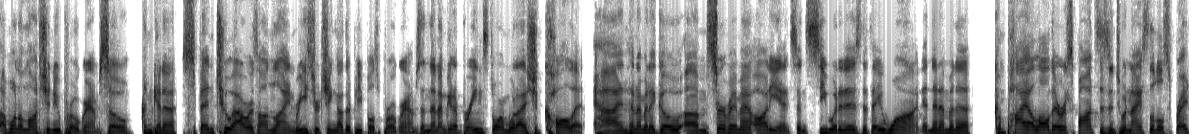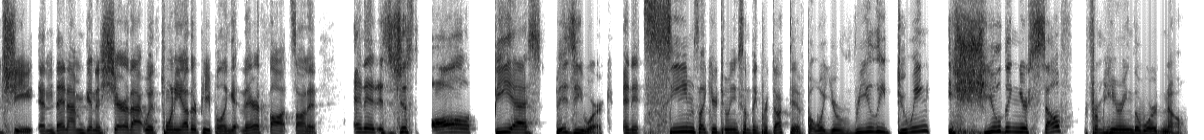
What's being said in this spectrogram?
I want to launch a new program. So I'm going to spend two hours online researching other people's programs. And then I'm going to brainstorm what I should call it. and then I'm going to go um, survey my audience and see what it is that they want. And then I'm going to compile all their responses into a nice little spreadsheet. And then I'm going to share that with 20 other people and get their thoughts on it. And it is just all BS busy work. And it seems like you're doing something productive, but what you're really doing is shielding yourself from hearing the word no.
